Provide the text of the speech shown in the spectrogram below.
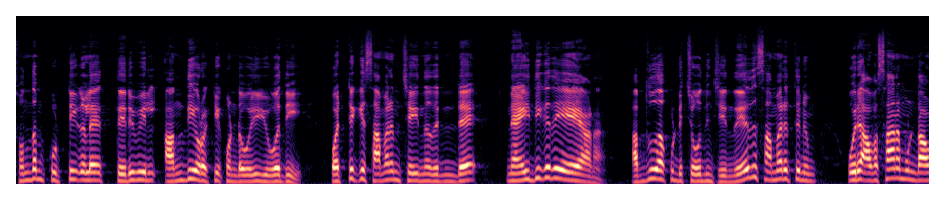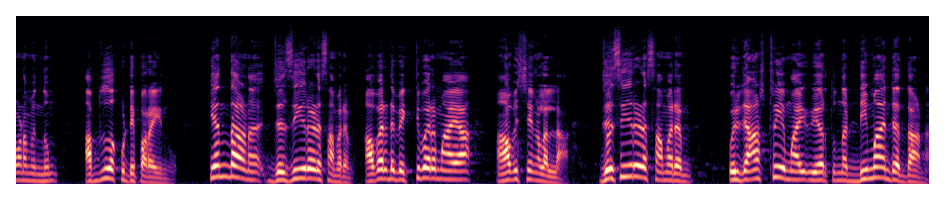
സ്വന്തം കുട്ടികളെ തെരുവിൽ അന്തി ഉറക്കിക്കൊണ്ട് ഒരു യുവതി ഒറ്റയ്ക്ക് സമരം ചെയ്യുന്നതിന്റെ നൈതികതയെയാണ് അബ്ദുള്ളക്കുട്ടി ചോദ്യം ചെയ്യുന്നത്. ഏത് സമരത്തിനും ഒരു അവസാനം ഉണ്ടാവണമെന്നും അബ്ദുള്ളക്കുട്ടി പറയുന്നു. എന്താണ് ജസീറയുടെ സമരം? അവരുടെ വ്യക്തിപരമായ ആവശ്യങ്ങളല്ല. ജസീറയുടെ സമരം ഒരു രാഷ്ട്രീയമായി ഉയർത്തുന്ന ഡിമാൻഡ് എന്താണ്?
